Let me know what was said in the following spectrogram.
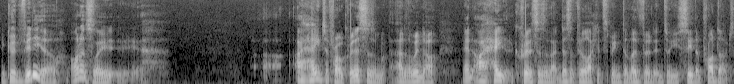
a good video. Honestly, I hate to throw criticism out of the window, and I hate criticism that doesn't feel like it's been delivered until you see the product.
